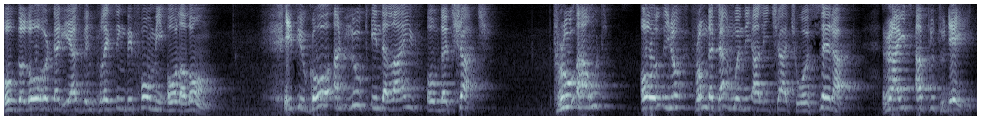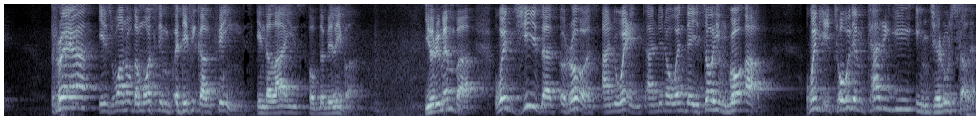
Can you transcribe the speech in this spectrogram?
of the Lord that He has been placing before me all along? If you go and look in the life of the church throughout all, you know, from the time when the early church was set up right up to today, prayer is one of the most uh, difficult things in the lives of the believer. You remember when Jesus rose and went, and you know, when they saw him go up, when he told them, Tarry ye in Jerusalem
